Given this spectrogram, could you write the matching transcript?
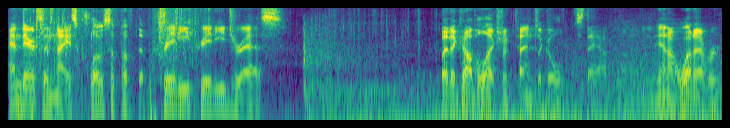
And there's a nice close-up of the pretty, pretty dress. With a couple extra tentacle stabs on it, you know, whatever.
